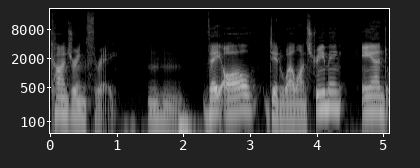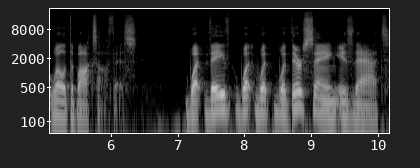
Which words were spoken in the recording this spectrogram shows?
Conjuring 3 Mm-hmm. they all did well on streaming and well at the box office. What they've what what what they're saying is that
